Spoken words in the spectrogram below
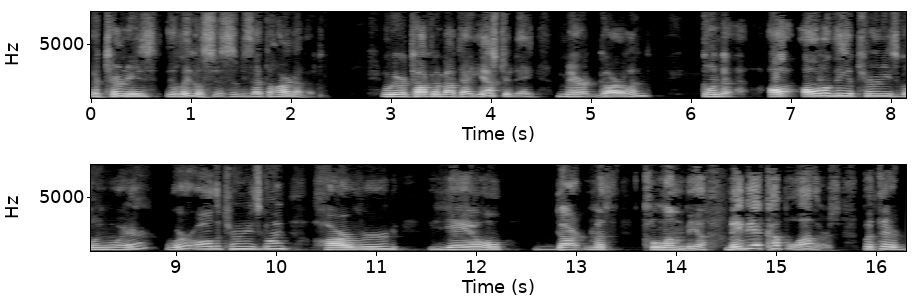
attorneys, the legal system is at the heart of it. And we were talking about that yesterday. Merrick Garland going to all, all of the attorneys going where? Where are all the attorneys going? Harvard, Yale, Dartmouth, Columbia, maybe a couple others, but they're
